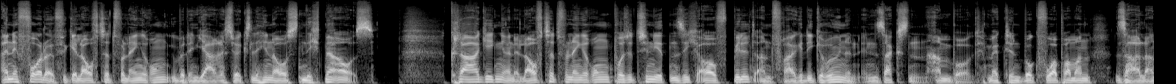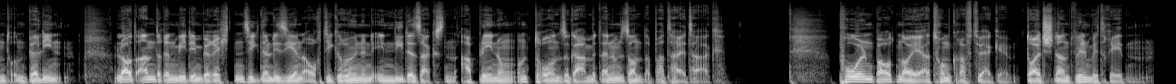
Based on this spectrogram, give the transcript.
eine vorläufige Laufzeitverlängerung über den Jahreswechsel hinaus nicht mehr aus. Klar gegen eine Laufzeitverlängerung positionierten sich auf Bildanfrage die Grünen in Sachsen, Hamburg, Mecklenburg-Vorpommern, Saarland und Berlin. Laut anderen Medienberichten signalisieren auch die Grünen in Niedersachsen Ablehnung und drohen sogar mit einem Sonderparteitag. Polen baut neue Atomkraftwerke. Deutschland will mitreden.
